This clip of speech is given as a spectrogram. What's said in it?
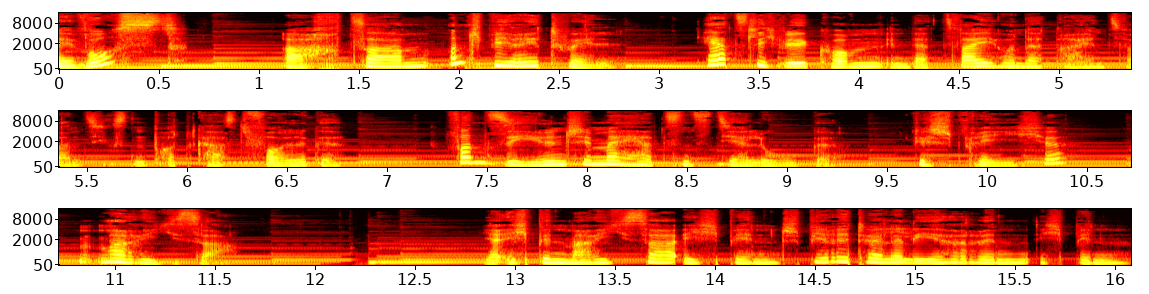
Bewusst, achtsam und spirituell. Herzlich willkommen in der 223. Podcast-Folge von Seelenschimmer Herzensdialoge. Gespräche mit Marisa. Ja, ich bin Marisa, ich bin spirituelle Lehrerin, ich bin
